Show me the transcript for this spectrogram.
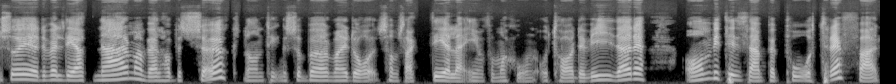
så är det väl det att när man väl har besökt någonting så bör man ju då som sagt dela information och ta det vidare. Om vi till exempel påträffar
